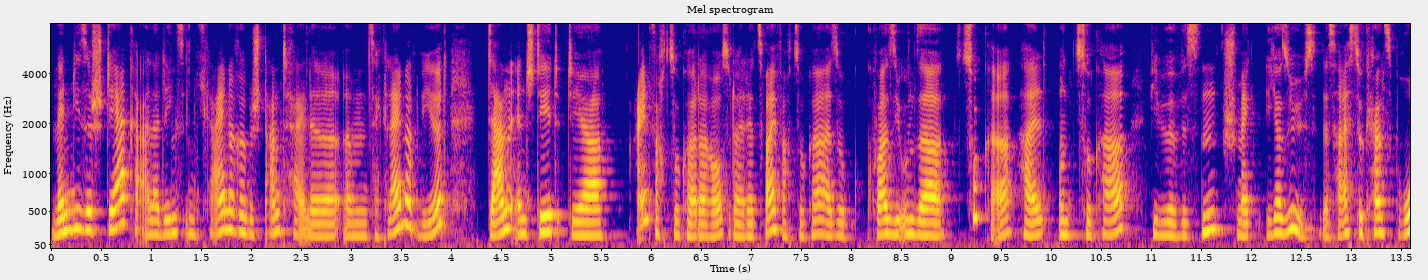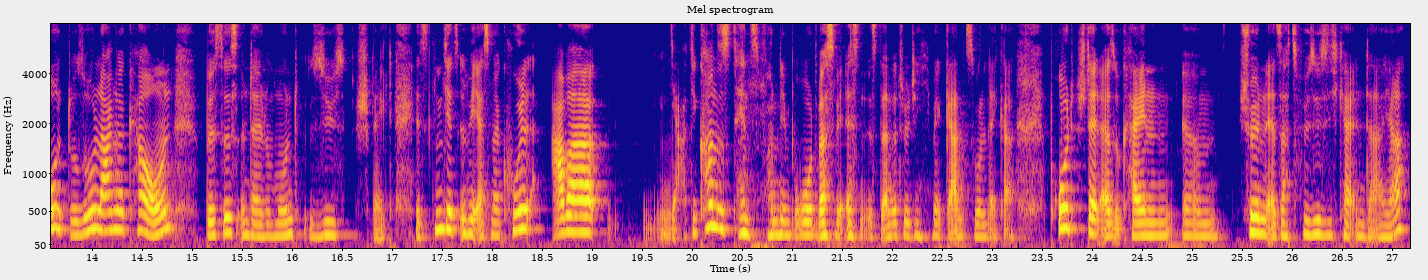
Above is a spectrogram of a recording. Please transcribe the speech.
Wenn diese Stärke allerdings in kleinere Bestandteile ähm, zerkleinert wird, dann entsteht der Einfachzucker daraus oder der Zweifachzucker, also quasi unser Zucker halt. Und Zucker, wie wir wissen, schmeckt ja süß. Das heißt, du kannst Brot so lange kauen, bis es in deinem Mund süß schmeckt. Es klingt jetzt irgendwie erstmal cool, aber ja, die Konsistenz von dem Brot, was wir essen, ist dann natürlich nicht mehr ganz so lecker. Brot stellt also keinen ähm, schönen Ersatz für Süßigkeiten dar, ja?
